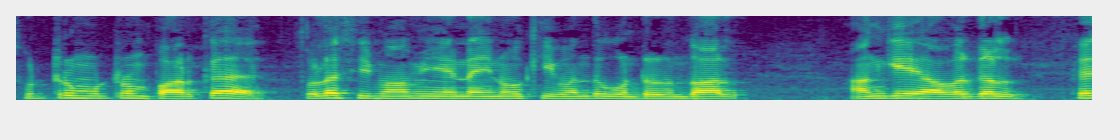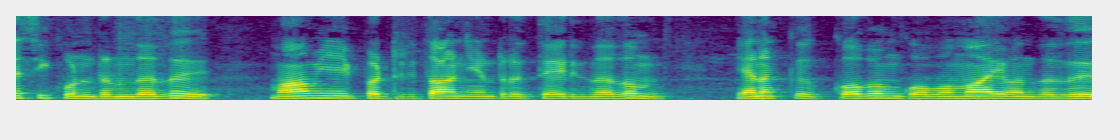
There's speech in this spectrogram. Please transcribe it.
சுற்றுமுற்றும் பார்க்க துளசி மாமி என்னை நோக்கி வந்து கொண்டிருந்தாள். அங்கே அவர்கள் பேசிக்கொண்டிருந்தது மாமியை பற்றித்தான் என்று தெரிந்ததும் எனக்கு கோபம் கோபமாய் வந்தது.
